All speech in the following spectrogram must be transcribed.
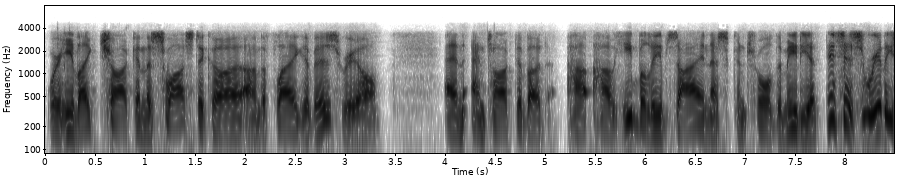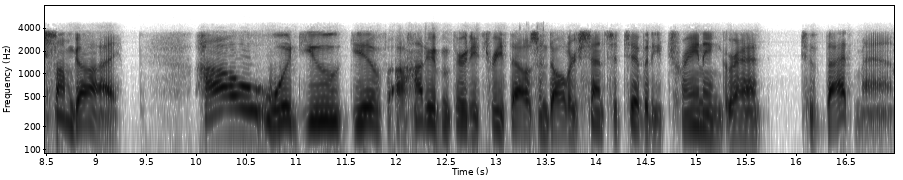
where he liked chalk and the swastika on the flag of Israel. And, and talked about how, how he believed Zionists controlled the media. This is really some guy. How would you give a $133,000 sensitivity training grant to that man?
